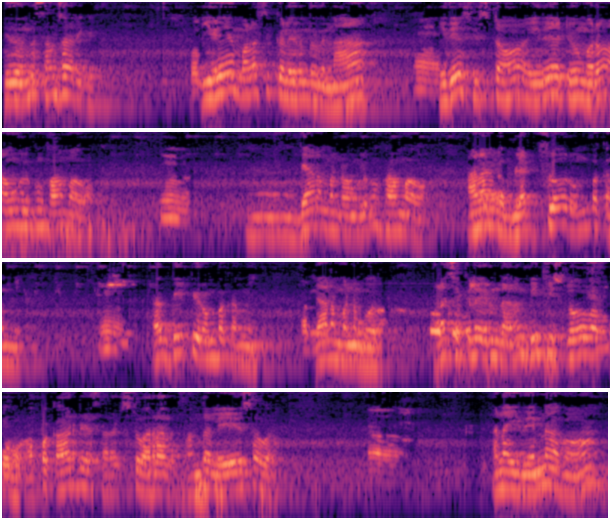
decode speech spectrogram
இது வந்து சம்சாரிக்கு. இதே மலச்சிக்கல் இருந்ததுன்னா. இதே சிஸ்டம் இதே டியூமரும் அவங்களுக்கும் ஃபார்ம் ஆகும். தியானம் பண்றவங்களுக்கும் ஃபார்ம் ஆகும். ஆனா அங்க பிளட் ஃப்ளோ ரொம்ப கம்மி. பிபி ரொம்ப கம்மி. தியானம் பண்ணும்போது. மலச்சிக்கல் இருந்தாலும் பிபி ஸ்லோவா போகும். அப்ப கார்டியஸ் அரெஸ்ட் வராது. வந்தா லேசா வரும். ஆ. ஆனா இது என்ன ஆகும்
